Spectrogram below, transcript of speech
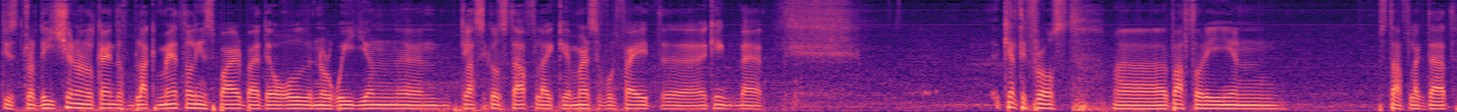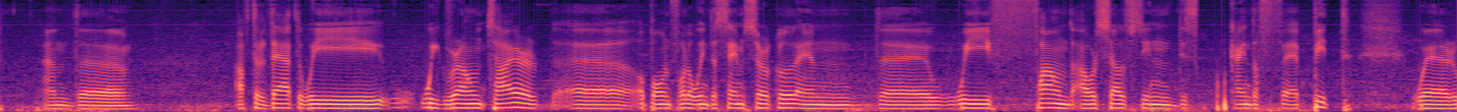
this traditional kind of black metal inspired by the old Norwegian and classical stuff like uh, Mercyful Fate, uh, King. Uh, Celtic Frost, uh, Bathory, and stuff like that. And uh, after that, we we grown tired uh, upon following the same circle, and uh, we found ourselves in this kind of uh, pit where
